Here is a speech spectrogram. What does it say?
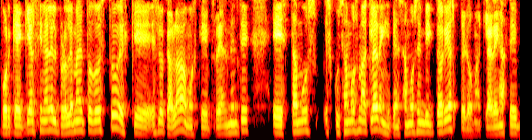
porque aquí al final el problema de todo esto es que es lo que hablábamos, que realmente eh, estamos, escuchamos McLaren y pensamos en victorias, pero McLaren hace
